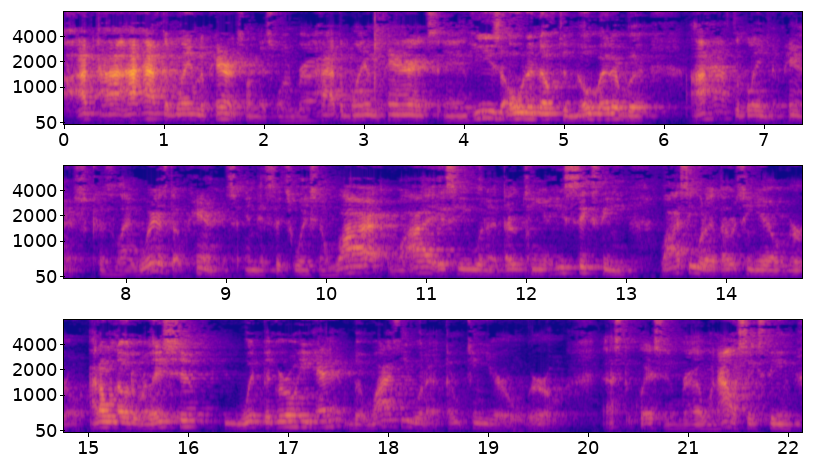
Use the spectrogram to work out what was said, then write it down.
I, I have to blame the parents on this one, bro. I have to blame the parents, and he's old enough to know better, but I have to blame the parents because, like, where's the parents in this situation? Why, why is he with a 13? He's 16. Why is he with a 13 year old girl? I don't know the relationship with the girl he had, but why is he with a 13 year old girl? That's the question, bro. When I was 16,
